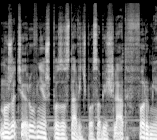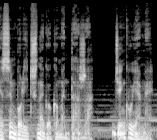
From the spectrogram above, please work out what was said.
Możecie również pozostawić po sobie ślad w formie symbolicznego komentarza. Dziękujemy.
